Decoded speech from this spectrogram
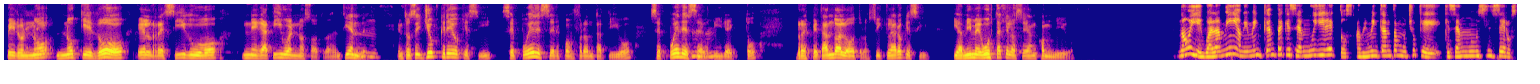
pero no, no quedó el residuo negativo en nosotros, ¿entiendes? Entonces yo creo que sí, se puede ser confrontativo, se puede ser directo, respetando al otro, sí, claro que sí. Y a mí me gusta que lo sean conmigo. No, y igual a mí, a mí me encanta que sean muy directos, a mí me encanta mucho que, que sean muy sinceros.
